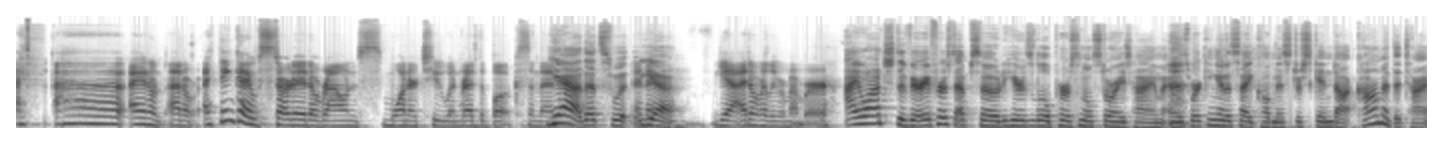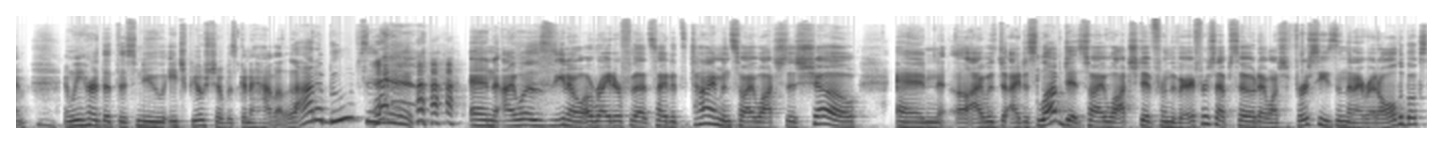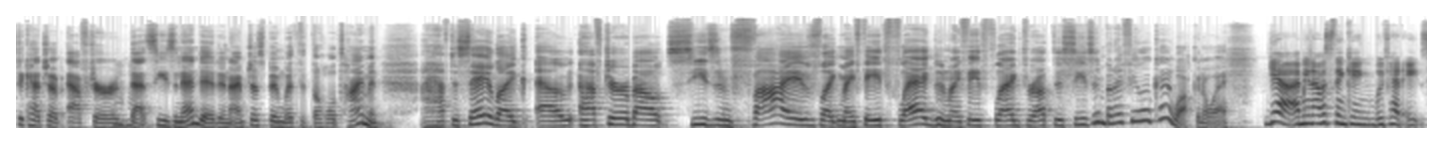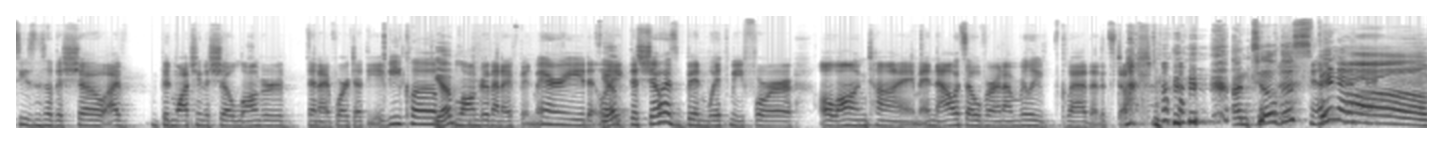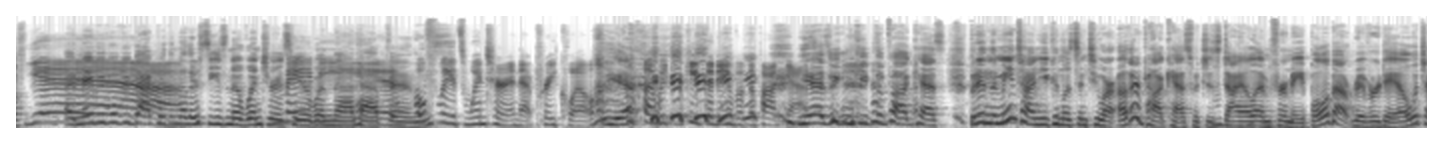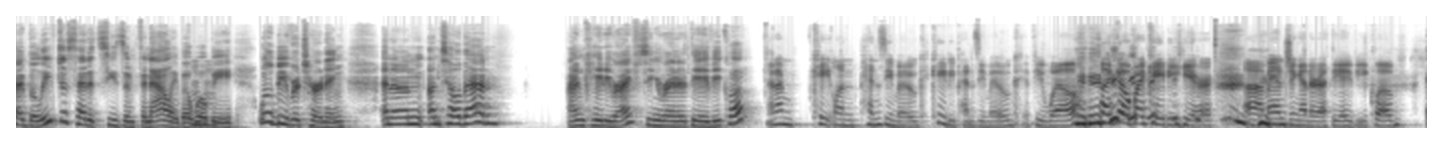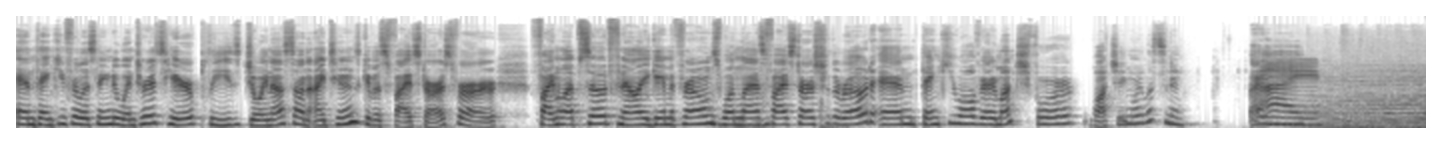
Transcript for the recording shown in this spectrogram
I th- uh, I don't I don't I think I started around one or two and read the books and then Yeah, that's what. yeah. Yeah I don't really remember. I watched the very first episode. Here's a little personal story time. I was working at a site called MrSkin.com at the time, hmm. and we heard that this new HBO show was going to have a lot of boobs in it. and I was, you know, a writer for that site at the time, and so I watched this show, and uh, I was, I just loved it. So I watched it from the very first episode. I watched the first season, then I read all the books to catch up after that season ended, and I've just been with it the whole time. And I have to say, like uh, after about season five, like my faith flagged, and my faith flagged throughout this season, but I feel okay walking away. Yeah, I mean, I was thinking we've had eight seasons of the show. I've been watching the show longer than I've worked at the AV Club, Yep. longer than I've been married. Like, the show has been with me for a long time, and now it's over, and I'm really glad that it's done. Until the spin-off. yeah. And maybe we'll be back with another season of Winter is here when that happens. Hopefully, it's winter in that prequel. Yeah. we can keep the name of the podcast. Yes, we can keep the podcast. But in the meantime, you can listen to our other podcast, which is Mm-hmm. Dial M for Maple about Riverdale, which I believe just had its season finale, but Mm-hmm. we'll be we'll be returning. And un, until then, I'm Katie Rife, senior writer at the AV Club. And I'm Caitlin PenzeyMoog, Caity PenzeyMoog, if you will. I go by Katie here, uh, managing editor at the AV Club. And thank you for listening to Winter is Here. Please join us on iTunes. Give us five stars for our final episode, finale of Game of Thrones. One last five stars for the road. And thank you all very much for watching or listening. Bye. Bye.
